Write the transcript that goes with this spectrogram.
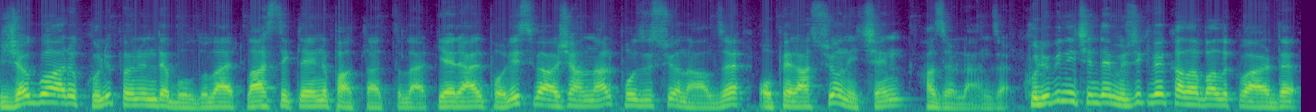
Jaguar'ı kulüp önünde buldular. Lastiklerini patlattılar. Yerel polis ve ajanlar pozisyon aldı. Operasyon için hazırlandı. Kulübün içinde müzik ve kalabalık vardı.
